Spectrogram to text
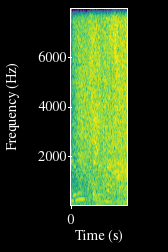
Blue team.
